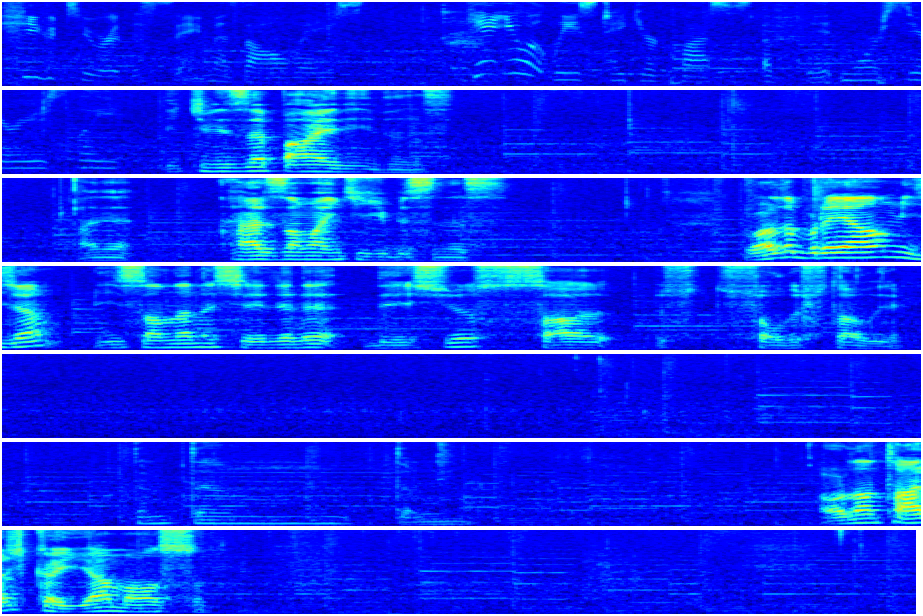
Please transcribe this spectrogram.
İkiniz hep aynıydınız. Hani her zamanki gibisiniz. Bu arada burayı almayacağım. İnsanların şeyleri değişiyor. Sağ üst, sol üstte alayım. Dım dım dım. Oradan tarih kayıyor ama olsun.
